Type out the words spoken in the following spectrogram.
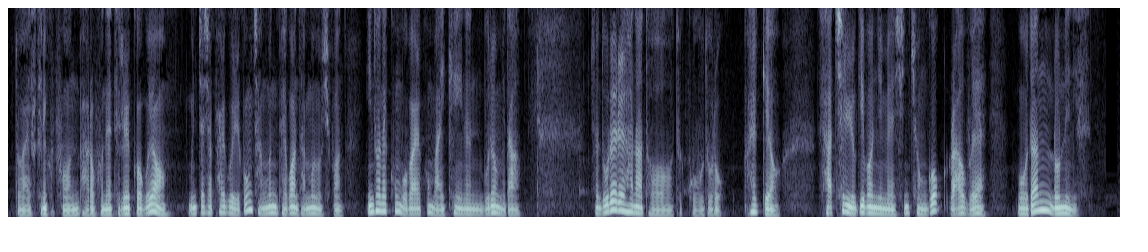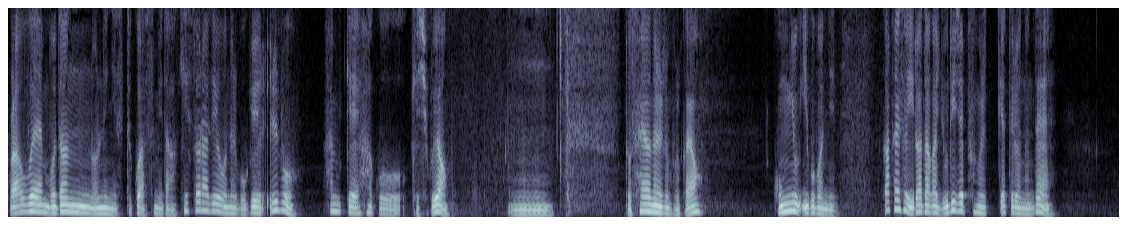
또 아이스크림 쿠폰 바로 보내드릴 거고요. 문자샵 8910 장문 100원 단문 50원 인터넷 콩 모바일 콩 my K는 무료입니다. 저 노래를 하나 더 듣고 오도록 할게요. 4762번님의 신청곡 Lauv의 Modern Loneliness Lauv의 Modern Loneliness 듣고 왔습니다. Kiss Radio 오늘 목요일 1부 함께 하고 계시고요. 음, 또 사연을 좀 볼까요? 0629번님 카페에서 일하다가 유리 제품을 깨뜨렸는데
